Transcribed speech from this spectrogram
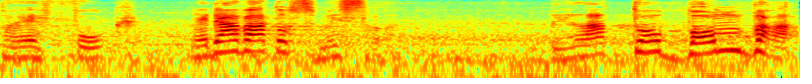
to je fuk. Nedává to smysl. Byla to bomba.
